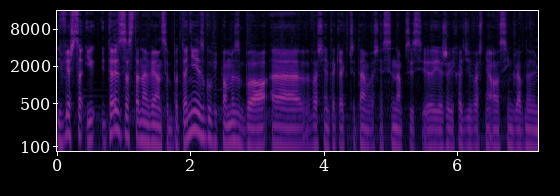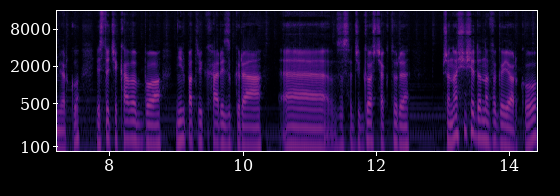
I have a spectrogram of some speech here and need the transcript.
wiesz co, i, i to jest zastanawiające, bo to nie jest głupi pomysł, bo e, właśnie tak jak czytałem właśnie synapsys, e, jeżeli chodzi właśnie o singla w Nowym Jorku, jest to ciekawe, bo Neil Patrick Harris gra e, w zasadzie gościa, który przenosi się do Nowego Jorku,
